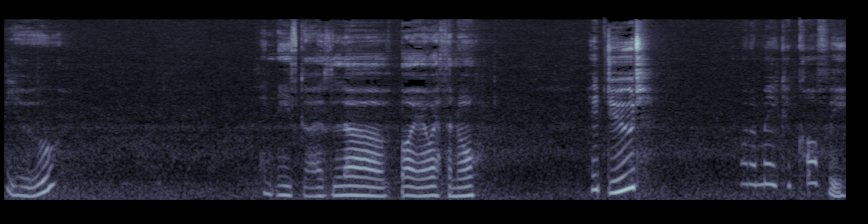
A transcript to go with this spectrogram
Hello. I think these guys love bioethanol. Hey dude, wanna make a coffee?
